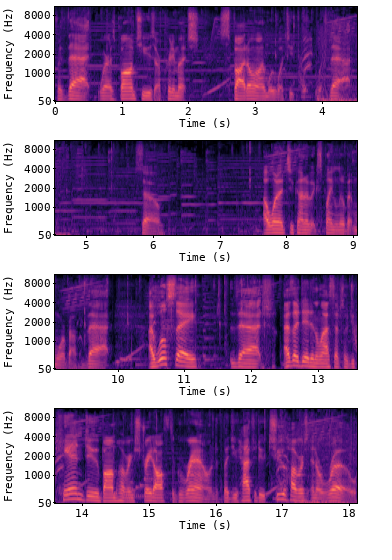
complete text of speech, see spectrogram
for that, whereas Bombchus are pretty much spot on with what you with that. So, I wanted to kind of explain a little bit more about that. I will say that, as I did in the last episode, you can do bomb hovering straight off the ground, but you have to do two hovers in a row.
